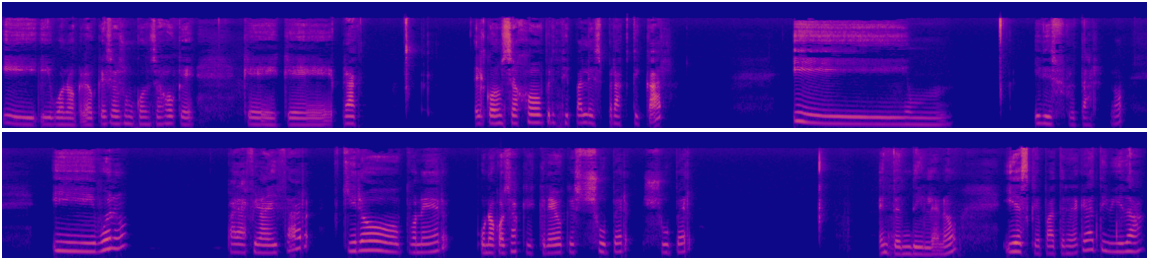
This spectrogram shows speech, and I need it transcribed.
Y, bueno, creo que ese es un consejo que, que, que el consejo principal es practicar y, y disfrutar, ¿no? Y bueno, para finalizar, quiero poner una cosa que creo que es súper, súper entendible, ¿no? Y es que para tener creatividad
